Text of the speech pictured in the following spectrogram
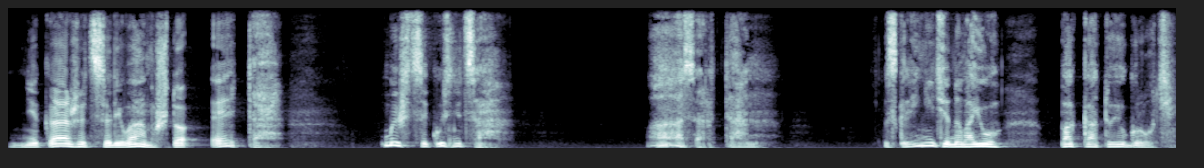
Не кажется ли вам, что это мышцы кузнеца? Азартан, взгляните на мою покатую грудь.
